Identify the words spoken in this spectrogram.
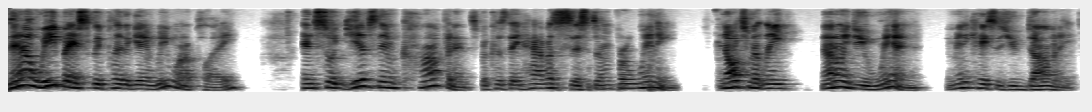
Now we basically play the game we want to play. And so it gives them confidence because they have a system for winning. And ultimately, not only do you win, in many cases, you dominate.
